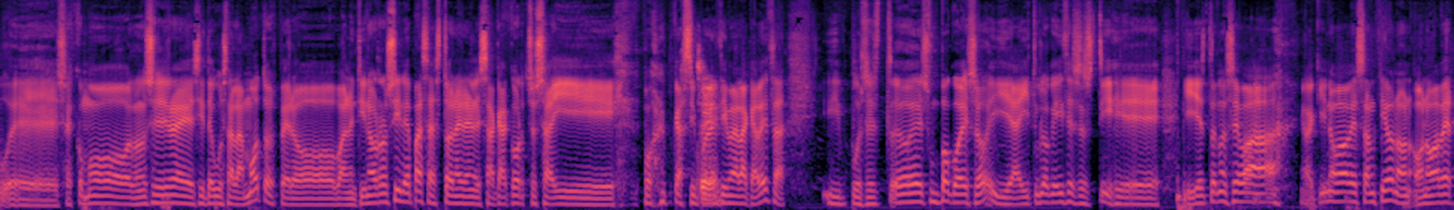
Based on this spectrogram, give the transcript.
pues es como, no sé si te gustan las motos, pero Valentino Rossi le pasa a Stoner en el sacacorchos ahí casi por encima de la cabeza. Y pues esto es un poco eso, y ahí tú lo que dices es, eh, y esto no se va, aquí no va a haber sanción o, no va a haber...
